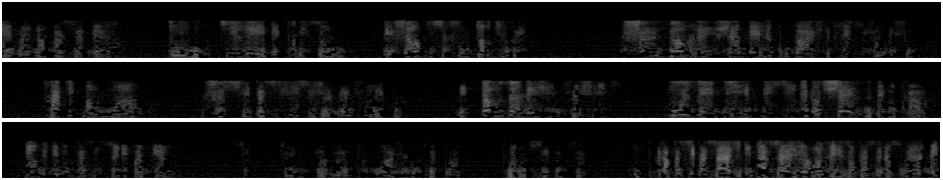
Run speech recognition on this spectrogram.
enlève un ambassadeur pour tirer des prisons des gens qui se font torturer. Je n'aurais jamais le courage de faire ce genre de choses. Pratiquement, moi, je suis pacifiste et je ne le ferai pas. Mais dans un régime fasciste, oser dire ici de notre chaise de démocrate, dans des démocraties, ce n'est pas bien. C'est une parole que moi, je ne pas prononcer comme ça. Alors, c'est pas ça, je dis pas ça, heureusement que les ambassadeurs sont là, mais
